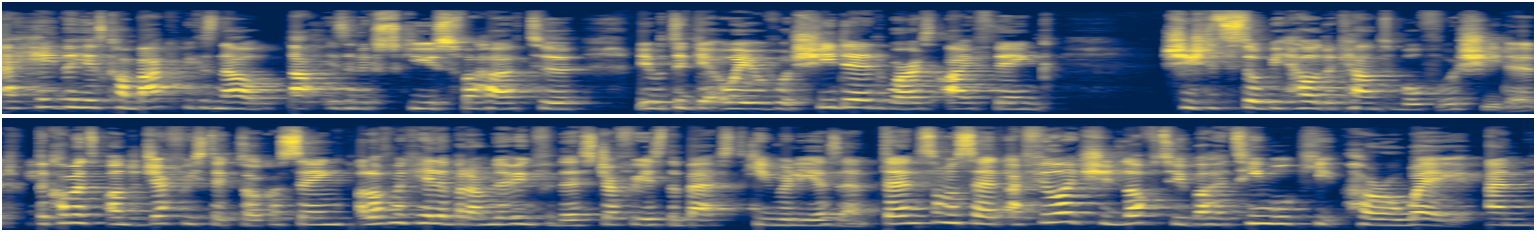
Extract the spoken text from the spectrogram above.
I hate that he's come back because now that is an excuse for her to be able to get away with what she did, whereas I think she should still be held accountable for what she did. The comments under Jeffree's TikTok are saying, I love Mikayla, but I'm living for this. Jeffree is the best. He really isn't. Then someone said, I feel like she'd love to, but her team will keep her away. And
